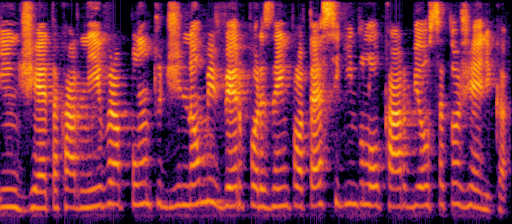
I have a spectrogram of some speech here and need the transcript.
em dieta carnívora a ponto de não me ver, por exemplo, até seguindo low carb ou cetogênica,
